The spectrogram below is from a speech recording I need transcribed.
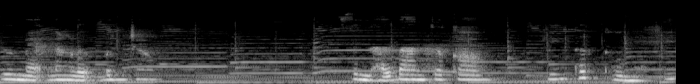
Thưa mẹ, năng lượng bên trong. Xin hãy ban cho con kiến thức thuần khiết.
